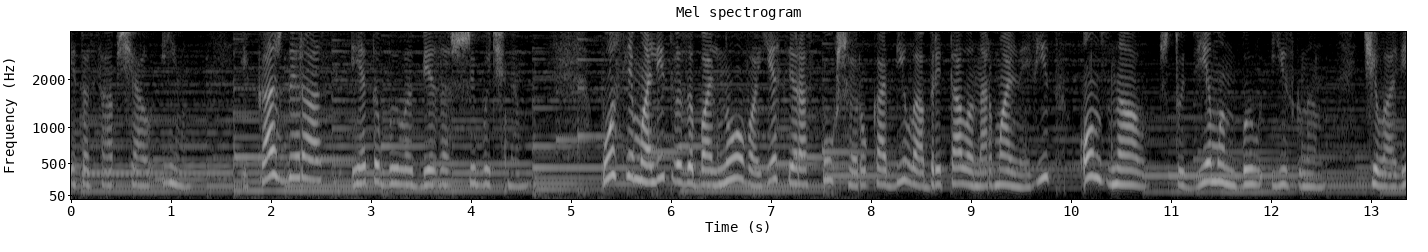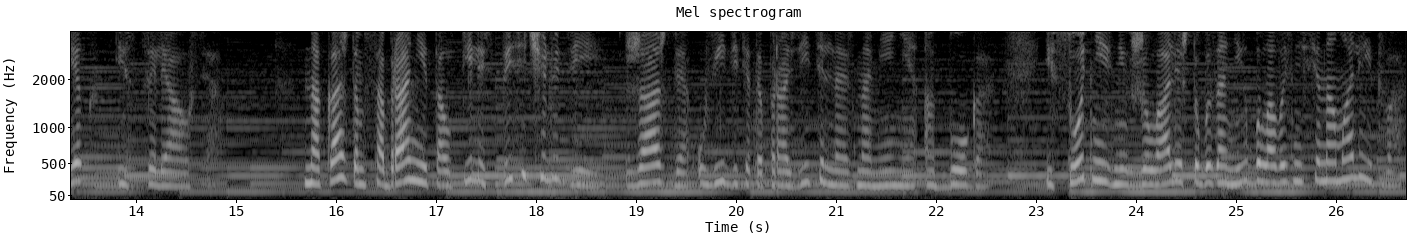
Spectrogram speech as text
это сообщал им – и каждый раз это было безошибочным. После молитвы за больного, если распухшая рука Билла обретала нормальный вид, он знал, что демон был изгнан, человек исцелялся. На каждом собрании толпились тысячи людей, жаждя увидеть это поразительное знамение от Бога. И сотни из них желали, чтобы за них была вознесена молитва –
